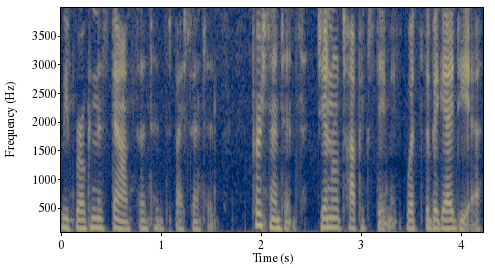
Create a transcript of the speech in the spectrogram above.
We've broken this down sentence by sentence. First sentence general topic statement. What's the big idea?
